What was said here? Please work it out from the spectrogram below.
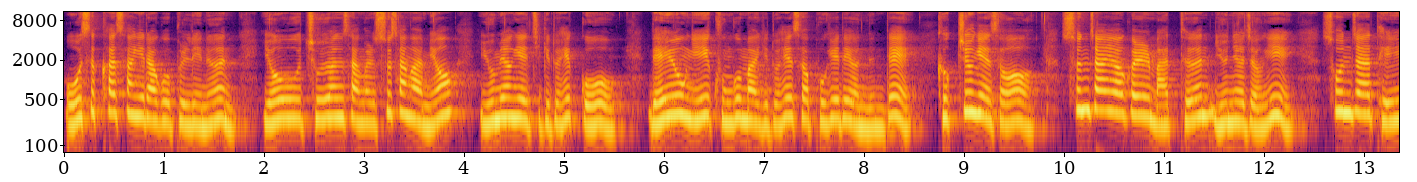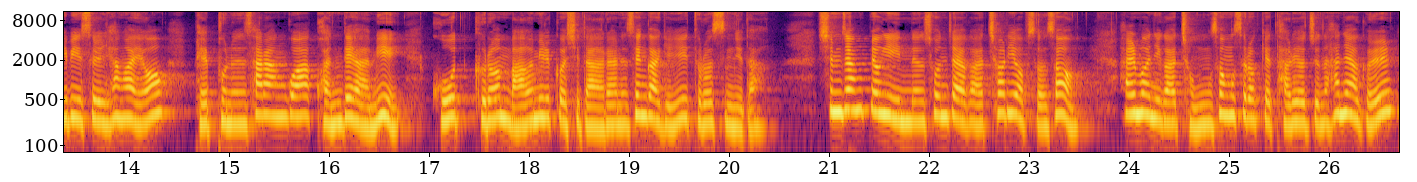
오스카상이라고 불리는 여우 조연상을 수상하며 유명해지기도 했고 내용이 궁금하기도 해서 보게 되었는데 극 중에서 순자 역을 맡은 윤여정이 손자 데이빗을 향하여 베푸는 사랑과 관대함이 곧 그런 마음일 것이다 라는 생각이 들었습니다. 심장병이 있는 손자가 철이 없어서 할머니가 정성스럽게 다려준 한약을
